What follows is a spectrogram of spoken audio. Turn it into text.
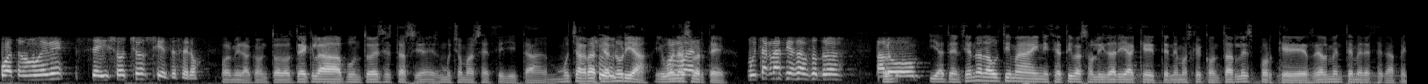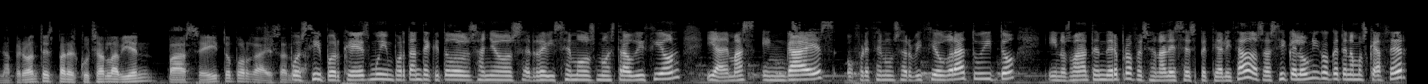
666-496870. Pues mira, con todotecla.es es mucho más sencillita. Muchas gracias, Nuria, y buena suerte. Muchas gracias a vosotros. Bueno, y atención a la última iniciativa solidaria que tenemos que contarles porque realmente merece la pena. Pero antes, para escucharla bien, paseíto por Gaes. anda. Pues sí, porque es muy importante que todos los años revisemos nuestra audición y además en GAES ofrecen un servicio gratuito y nos van a atender profesionales especializados. Así que lo único que tenemos que hacer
